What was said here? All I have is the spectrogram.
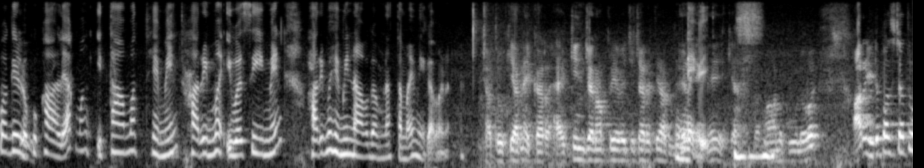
වගේ ලොකු කාලයක් මං ඉතාමත් හෙමින් හරිම ඉවසීමෙන් හරිම හෙමින් ආව ගමනක් තමයි මේ ගමන. චතු කියන්න එක රැකින් ජනප්‍රිය වෙච්ච චරිතයක් නෙවෙයි. සමානුකූලව අර ඊට පස්සේ චතු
